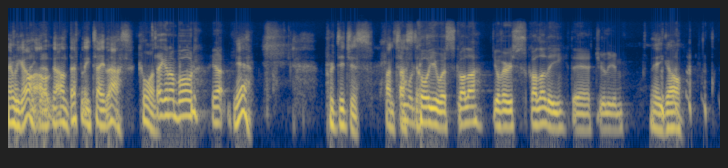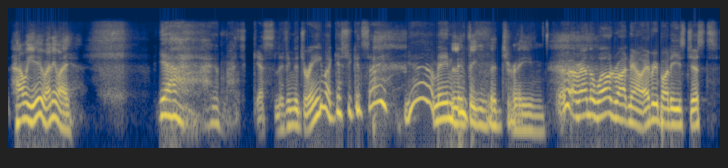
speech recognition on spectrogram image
There we go. I'll. I'll definitely take that. Come on. Take it on board. Yeah. yeah. Prodigious. Fantastic. Some would call you a scholar. You're very scholarly there, Julian. there you go. How are you anyway? Yeah, I guess living the dream, I guess you could say. Yeah, I mean, Living the dream. around the world right now, everybody's just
